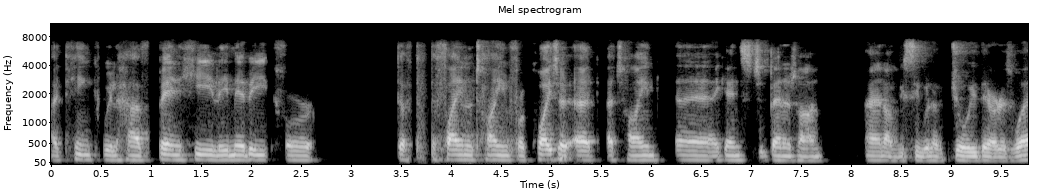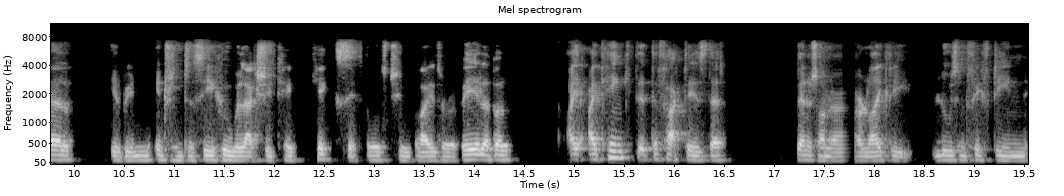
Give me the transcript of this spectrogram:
I think we'll have Ben Healy maybe for the, the final time for quite a, a, a time uh, against Benetton, and obviously we'll have Joey there as well. It'll be interesting to see who will actually take kicks if those two guys are available. I, I think that the fact is that Benetton are, are likely losing 15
